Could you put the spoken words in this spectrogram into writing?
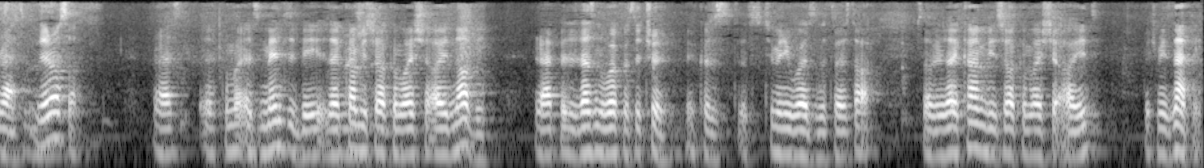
Right, there also. Right, it's meant to be the Kamishah Kamosha Oid Navi, right, but it doesn't work with the tune because it's too many words in the first half. So the Kamishah Kamosha Oid, which means nothing.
